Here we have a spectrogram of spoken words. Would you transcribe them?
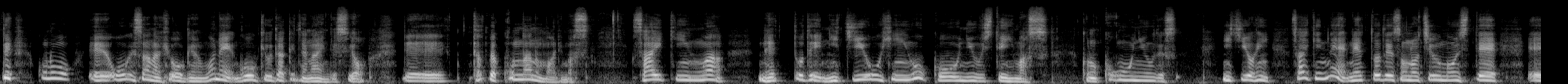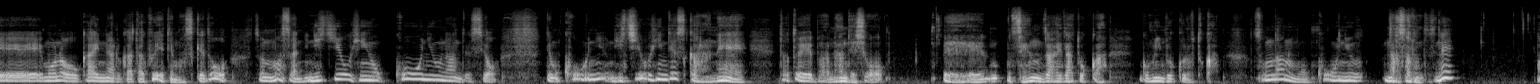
でこの、えー、大げさな表現はね号泣だけじゃないんですよ。で例えばこんなのもあります。最近はネットで日用品を購入しています。この購入です。日用品最近ねネットでその注文して、えー、物をお買いになる方増えてますけどそのまさに日用品を購入なんですよでも購入日用品ですからね例えば何でしょうえー、洗剤だとかゴミ袋とかそんなのも購入なさるんですね。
